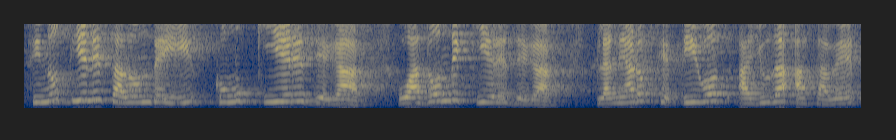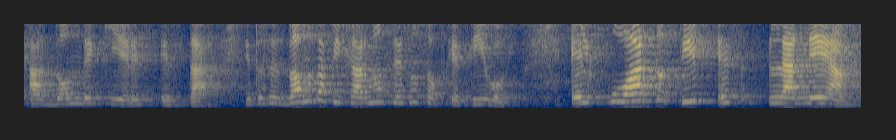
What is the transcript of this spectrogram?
Si no tienes a dónde ir, ¿cómo quieres llegar? O a dónde quieres llegar. Planear objetivos ayuda a saber a dónde quieres estar. Entonces vamos a fijarnos esos objetivos. El cuarto tip es planea.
